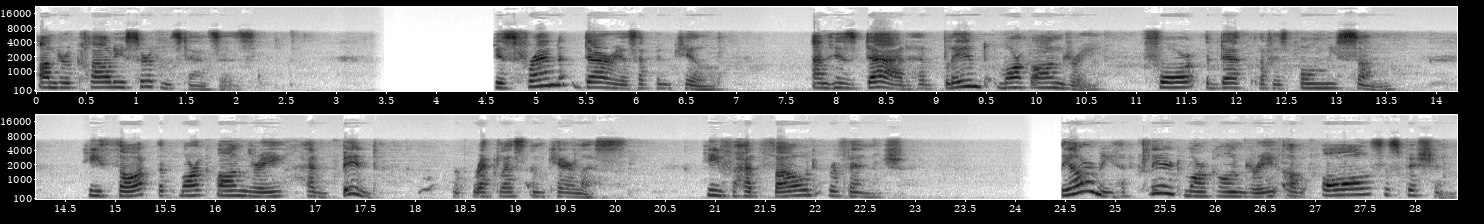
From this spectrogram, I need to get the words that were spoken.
under cloudy circumstances. His friend Darius had been killed, and his dad had blamed Marc Andre for the death of his only son. He thought that Marc Andre had been reckless and careless. He had vowed revenge. The army had cleared Marc Andre of all suspicion.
